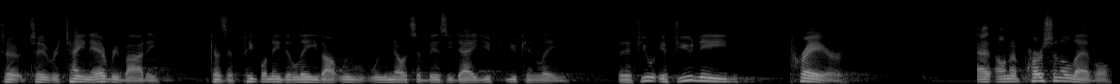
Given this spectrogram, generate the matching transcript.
to to retain everybody because if people need to leave, I, we we know it's a busy day. You you can leave, but if you if you need prayer at, on a personal level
